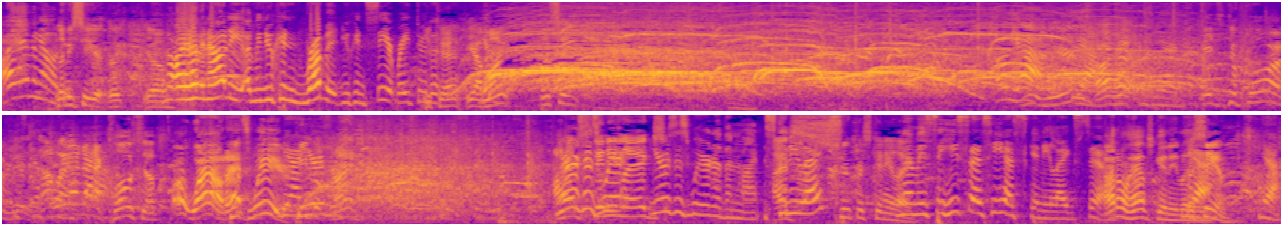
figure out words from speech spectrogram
I have an outie. Let me see your. Uh, you know, No, I have an outie. I mean, you can rub it. You can see it right through you the. can? Yeah, mine. Let's see. It's deformed. Oh, we got a close up. Oh, wow, that's weird. Yeah, People, yours is- right? I have Yours is skinny weird. legs. Yours is weirder than mine. I Skinny have legs? Super skinny legs. Let me see. He says he has skinny legs too. I don't have skinny legs. yeah. him. Yeah.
